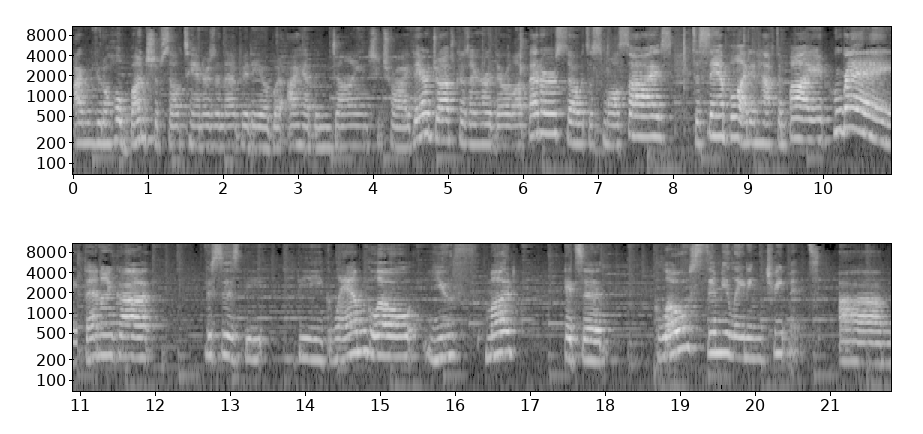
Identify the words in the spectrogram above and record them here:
I reviewed a whole bunch of self tanners in that video, but I have been dying to try their drops because I heard they're a lot better. So it's a small size, it's a sample, I didn't have to buy it. Hooray! Then I got, this is the, the Glam Glow Youth Mud it's a glow stimulating treatment um,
